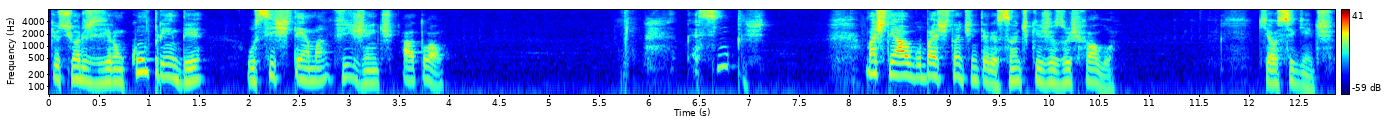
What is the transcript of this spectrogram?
que os senhores irão compreender o sistema vigente atual. É simples. Mas tem algo bastante interessante que Jesus falou, que é o seguinte.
